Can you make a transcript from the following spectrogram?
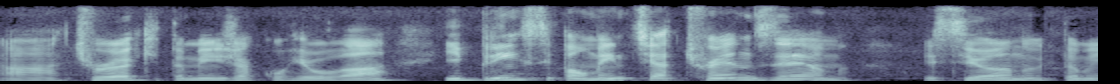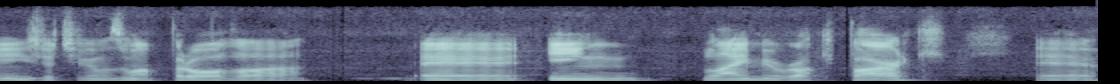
a Truck também já correu lá, e principalmente a Trans Am. Esse ano também já tivemos uma prova é, em Lime Rock Park, é,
